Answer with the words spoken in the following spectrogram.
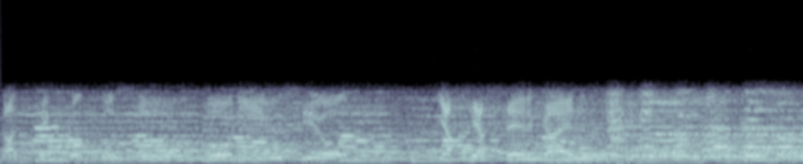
Canten con gozo, con ilusión, ya se acerca el Señor.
